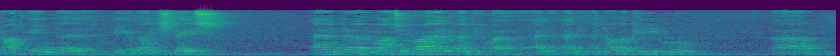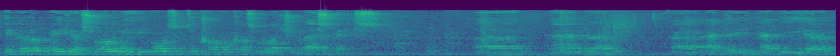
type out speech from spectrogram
not in uh, the United States. And uh, Martin Ryle and, uh, and, and, and, other people uh, developed radio astronomy also to cover cosmological aspects. And at the at the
